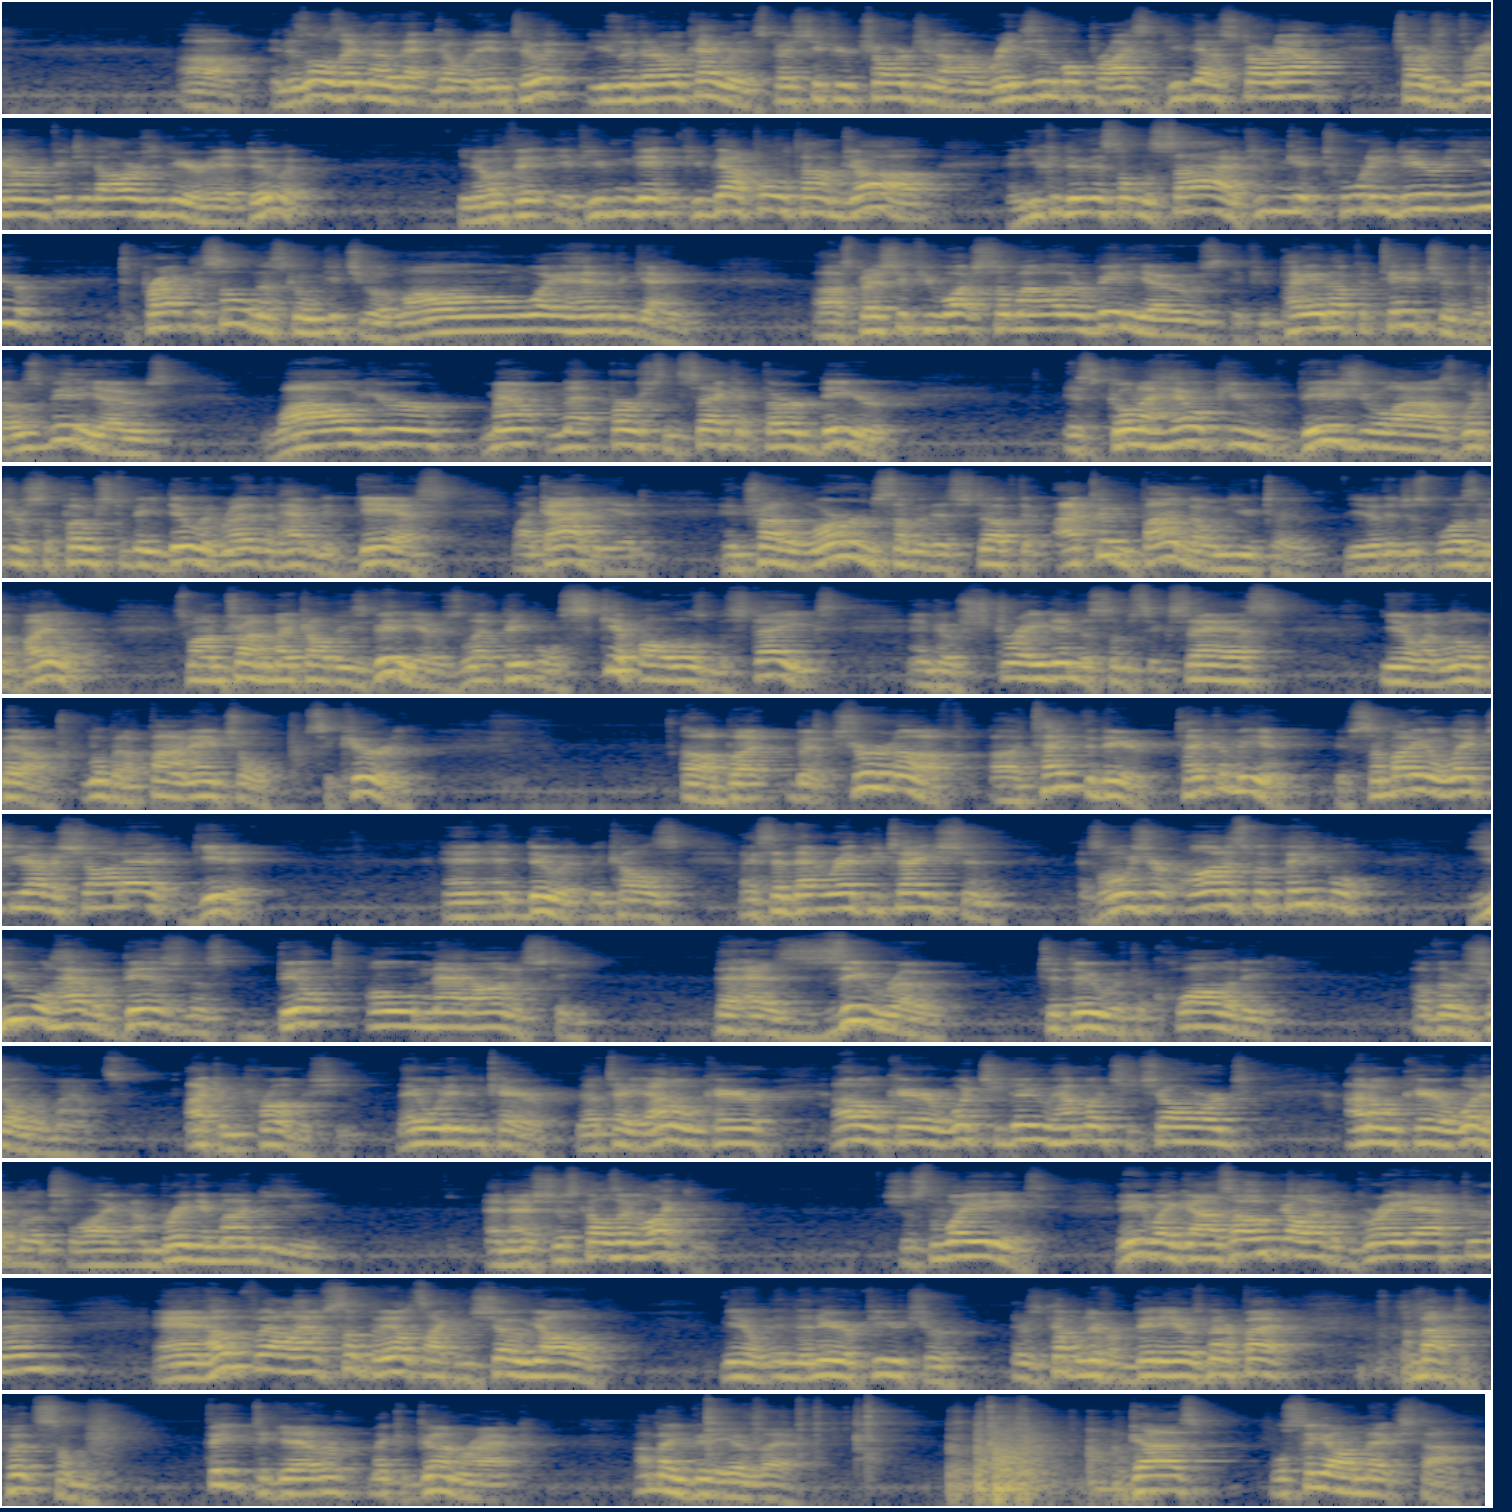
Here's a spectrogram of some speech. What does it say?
Uh, and as long as they know that going into it, usually they're okay with it, especially if you're charging a reasonable price. If you've got to start out charging $350 a deer head, do it. You know, if it if you can get if you've got a full time job and you can do this on the side, if you can get 20 deer in a year to practice on, that's going to get you a long way ahead of the game. Uh, especially if you watch some of my other videos, if you pay enough attention to those videos while you're mounting that first and second, third deer, it's going to help you visualize what you're supposed to be doing rather than having to guess like I did and try to learn some of this stuff that I couldn't find on YouTube, you know, that just wasn't available. That's why I'm trying to make all these videos, let people skip all those mistakes and go straight into some success, you know, and a little bit of a little bit of financial security. Uh, but but sure enough, uh, take the deer, take them in. If somebody will let you have a shot at it, get it, and and do it because, like I said, that reputation. As long as you're honest with people, you will have a business built on that honesty that has zero to do with the quality of those shoulder mounts. I can promise you. They won't even care. They'll tell you, I don't care. I don't care what you do, how much you charge. I don't care what it looks like. I'm bringing mine to you. And that's just because they like you. It's just the way it is. Anyway, guys, I hope y'all have a great afternoon. And hopefully I'll have something else I can show y'all, you know, in the near future. There's a couple different videos. Matter of fact, I'm about to put some feet together, make a gun rack. I made video of that. Guys, we'll see y'all next time.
